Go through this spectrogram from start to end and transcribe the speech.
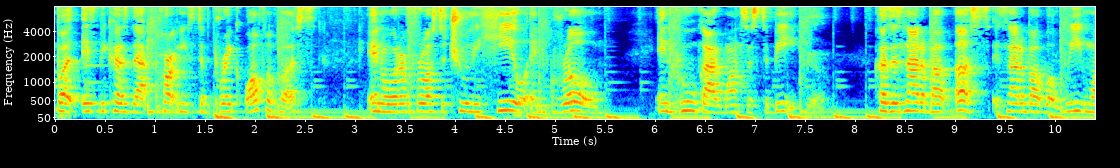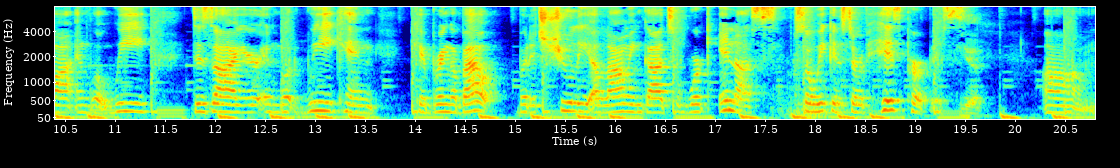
But it's because that part needs to break off of us in order for us to truly heal and grow in who God wants us to be Yeah. because it's not about us it's not about what we want and what we desire and what we can can bring about but it's truly allowing god to work in us so we can serve his purpose Yeah. Um,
